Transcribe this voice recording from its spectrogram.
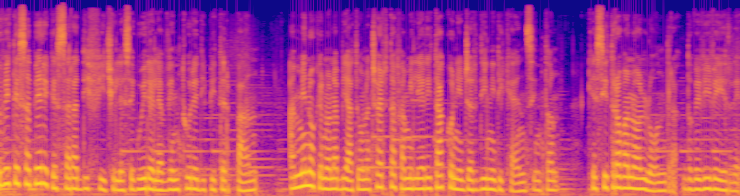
Dovete sapere che sarà difficile seguire le avventure di Peter Pan, a meno che non abbiate una certa familiarità con i giardini di Kensington, che si trovano a Londra, dove vive il re.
